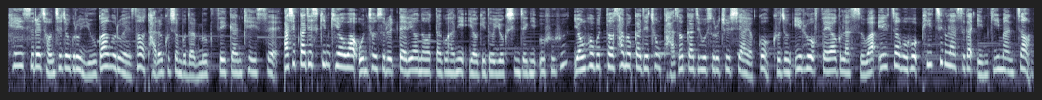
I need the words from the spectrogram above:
케이스를 전체적으로 유광으로 해서 다른 쿠션보다 묵직한 케이스에 40가지 스킨케어와 온천수를 때려 넣었다고 하니 여기도 욕심쟁이 우후후 0호부터 3호까지 총 5가지 호수로 출시하였고 그중 1호 fair glass와 1.5호 peach glass가 인기 만점.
